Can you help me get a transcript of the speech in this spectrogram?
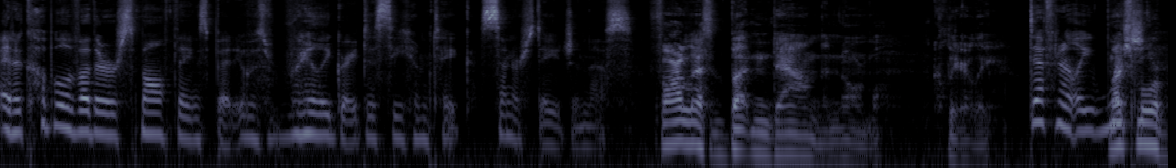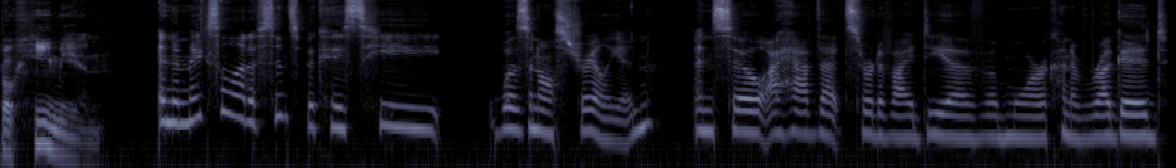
and a couple of other small things, but it was really great to see him take center stage in this. Far less buttoned down than normal, clearly. Definitely. Much which- more bohemian. And it makes a lot of sense because he was an Australian. And so I have that sort of idea of a more kind of rugged,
